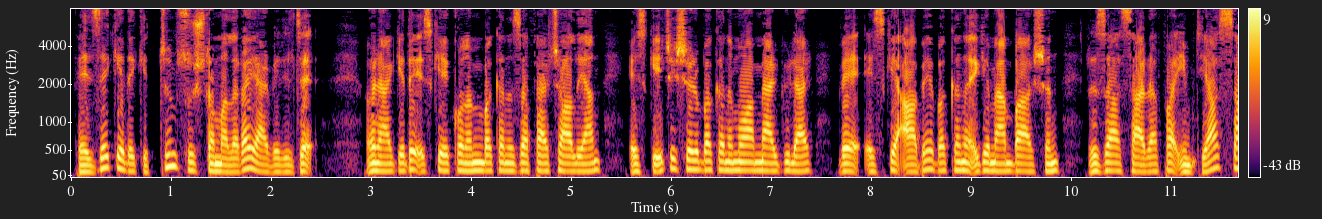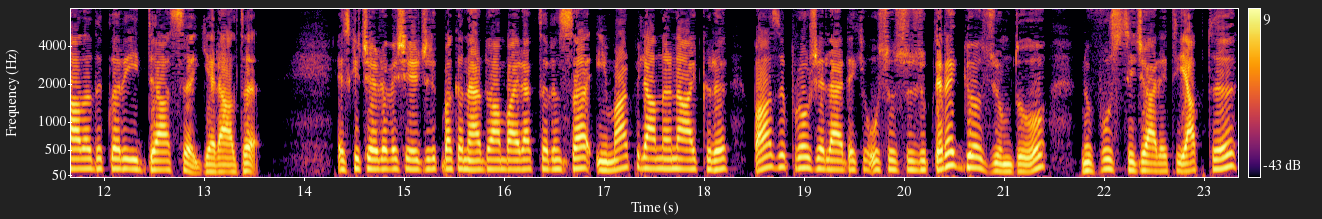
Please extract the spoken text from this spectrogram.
fezlekedeki tüm suçlamalara yer verildi. Önergede eski Ekonomi Bakanı Zafer Çağlayan, eski İçişleri Bakanı Muammer Güler ve eski AB Bakanı Egemen Bağış'ın Rıza Sarraf'a imtiyaz sağladıkları iddiası yer aldı. Eski Çevre ve Şehircilik Bakanı Erdoğan Bayraktar'ın ise imar planlarına aykırı bazı projelerdeki usulsüzlüklere göz yumduğu, nüfus ticareti yaptığı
